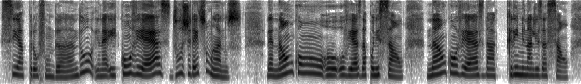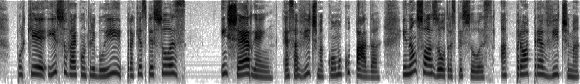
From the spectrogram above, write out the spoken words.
se aprofundando né, e com o viés dos direitos humanos. Né, não com o, o viés da punição, não com o viés da criminalização, porque isso vai contribuir para que as pessoas enxerguem essa vítima como culpada. E não só as outras pessoas, a própria vítima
